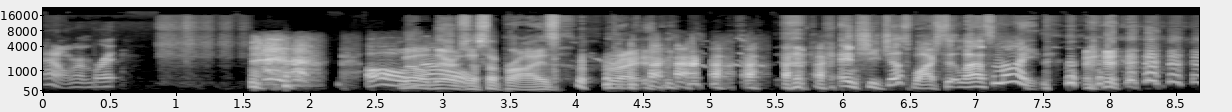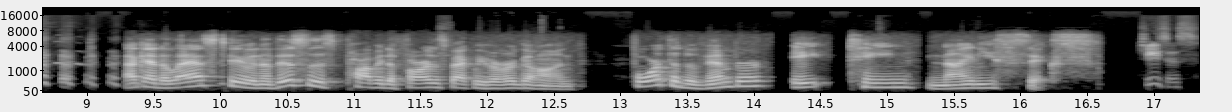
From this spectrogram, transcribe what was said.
I don't remember it. oh well, no! there's a surprise. Right. and she just watched it last night. Okay, the last two. Now, this is probably the farthest back we've ever gone. 4th of November, 1896. Jesus.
